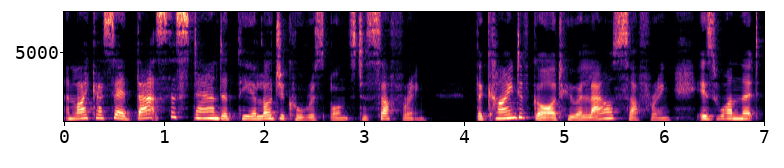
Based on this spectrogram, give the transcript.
And like I said, that's the standard theological response to suffering. The kind of God who allows suffering is one that,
